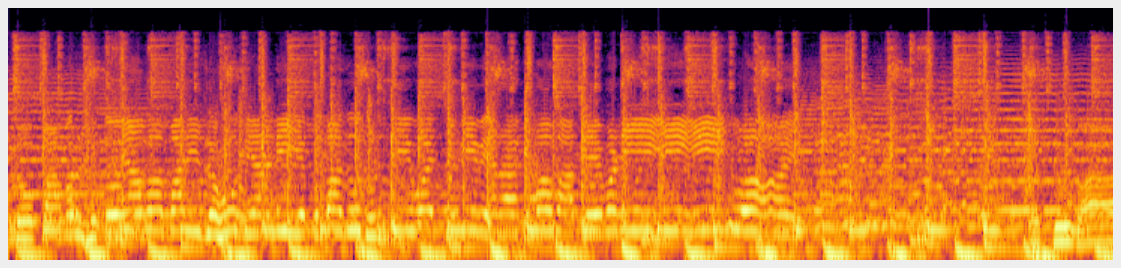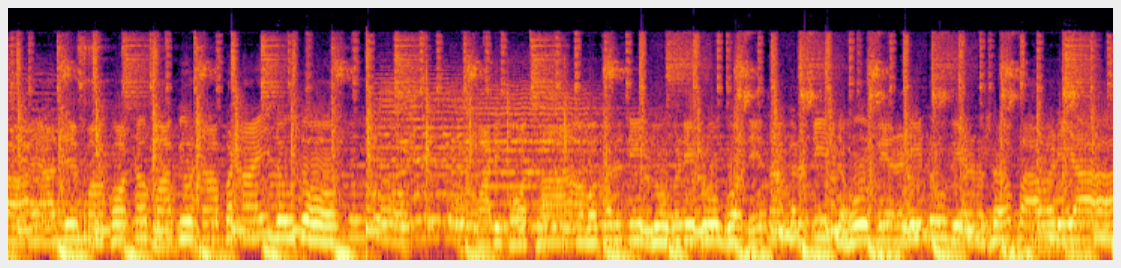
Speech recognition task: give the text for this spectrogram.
એનો પાવર જુદો આવા મારી જહું મેરડી એક બાજુ ધૂળતી હોય ચવી વેરાગમાં વાતે વળી હોય. સંજુભાઈ, આજે માગો ન માગ્યું, ના બનાવી જવું તો. મારી મોથા વગરની જોગણી નું ગોધીનગરની જહુ મેરડી નું વેણ છે પાવડિયા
